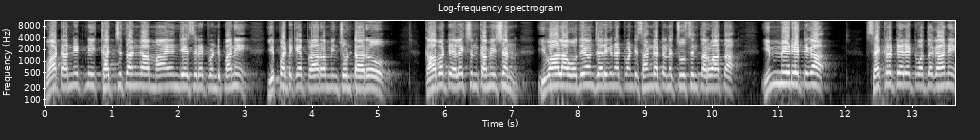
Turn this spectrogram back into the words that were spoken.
వాటన్నిటినీ ఖచ్చితంగా మాయం చేసినటువంటి పని ఇప్పటికే ప్రారంభించుంటారు. కాబట్టి ఎలక్షన్ కమిషన్ ఇవాళ ఉదయం జరిగినటువంటి సంఘటన చూసిన తర్వాత ఇమ్మీడియట్గా సెక్రటేరియట్ వద్ద కానీ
